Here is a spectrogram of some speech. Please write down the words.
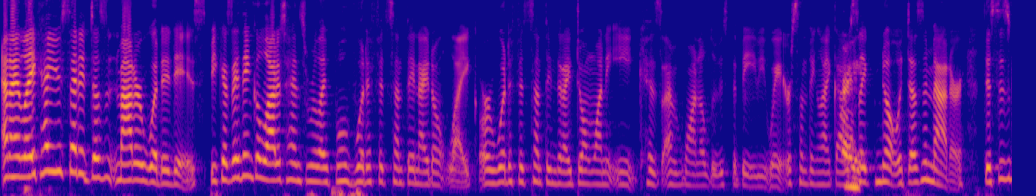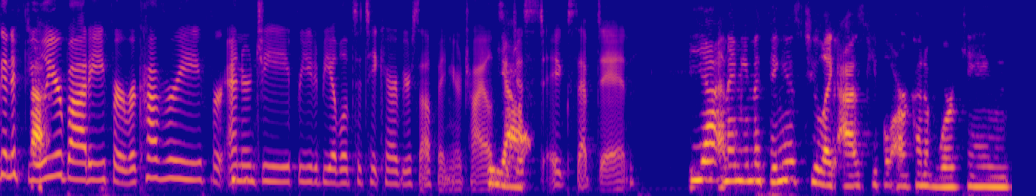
And I like how you said it doesn't matter what it is because I think a lot of times we're like, well, what if it's something I don't like? Or what if it's something that I don't want to eat because I want to lose the baby weight or something like that? I was like, no, it doesn't matter. This is going to fuel your body for recovery, for energy, for you to be able to take care of yourself and your child. Yeah. So just accept it. Yeah, and I mean the thing is too, like as people are kind of working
